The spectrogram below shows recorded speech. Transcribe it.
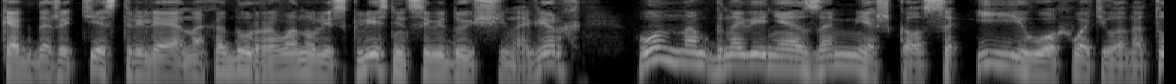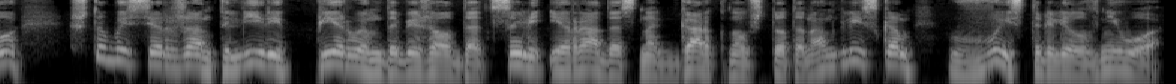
Когда же те, стреляя на ходу, рванулись к лестнице, ведущей наверх, он на мгновение замешкался, и его хватило на то, чтобы сержант Лири первым добежал до цели и, радостно гаркнув что-то на английском, выстрелил в него.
